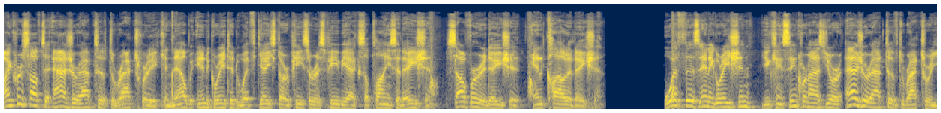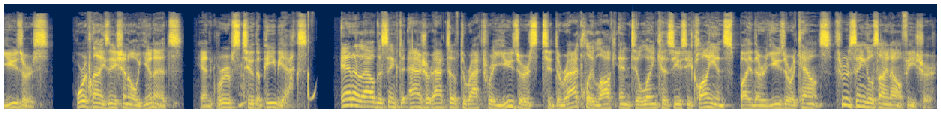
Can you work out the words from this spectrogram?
Microsoft Azure Active Directory can now be integrated with Yeastar P-Series PBX Appliance Edition, Software Edition, and Cloud Edition. With this integration, you can synchronize your Azure Active Directory users, organizational units, and groups to the PBX, and allow the synced Azure Active Directory users to directly log into Linkus UC clients by their user accounts through single sign-on feature.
